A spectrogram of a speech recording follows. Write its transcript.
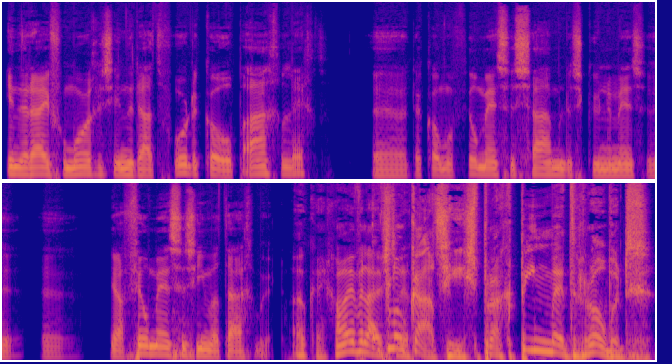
in de rij van morgen is inderdaad voor de co-op aangelegd. Eh, daar komen veel mensen samen, dus kunnen mensen, eh, ja, veel mensen zien wat daar gebeurt. Oké, gaan we even Op locatie sprak Pien met Robert,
